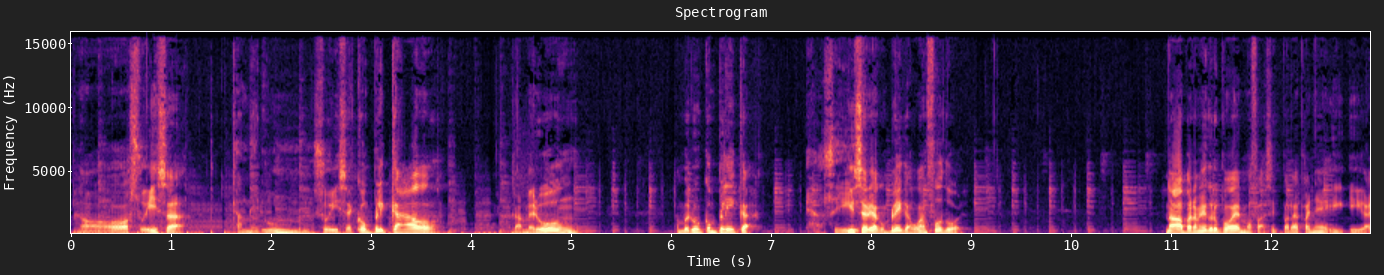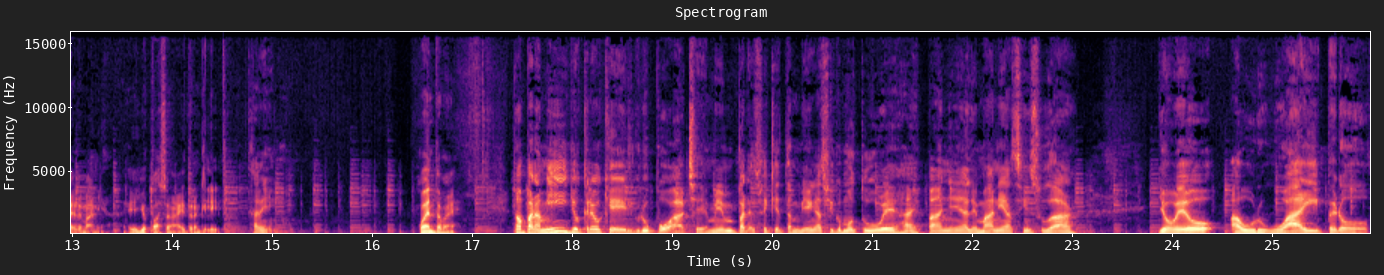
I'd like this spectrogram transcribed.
No, Suiza. Camerún. Suiza es complicado. Camerún. Camerún complica. así. Y Serbia complica, buen fútbol. No, para mí el grupo es más fácil, para España y, Alemania. Ellos pasan ahí tranquilitos. Está bien. Cuéntame. No, para mí yo creo que el grupo H, a mí me parece que también, así como tú ves a España y Alemania sin sudar, yo veo a Uruguay, pero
